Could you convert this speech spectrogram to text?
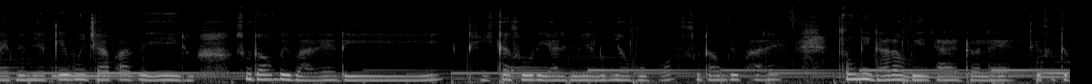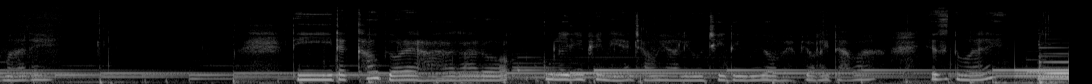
လည်းမြဲမြဲကေးဝင်ကြပါစေလို့ဆုတောင်းပေးပါတယ်ဒီဒီကဆိုးတွေကလည်းမြဲမြဲလူမြောက်ဖို့ပေါ့ဆုတောင်းပေးပါတယ်သုံးနေ့ဓာတ်တော်ပေးကြတဲ့အတွက်လည်းကျေးဇူးတင်ပါတယ်ဒီတစ်ခေါက်ပြောတဲ့ဟာကတော့အခုလက်ရှိဖြစ်နေတဲ့အကြောင်းအရာလေးကိုခြေတည်ပြီးတော့ပဲပြောလိုက်တာပါကျေးဇူးတင်ပါတယ်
